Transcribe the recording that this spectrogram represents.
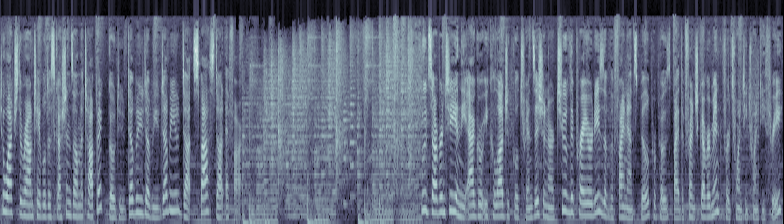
To watch the roundtable discussions on the topic, go to www.space.fr. Food sovereignty and the agroecological transition are two of the priorities of the finance bill proposed by the French government for 2023.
